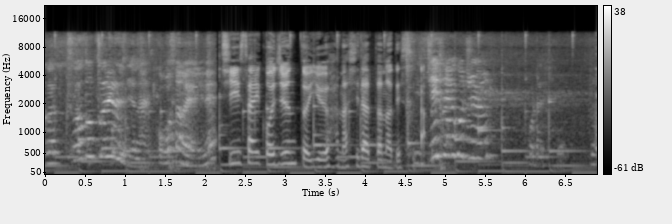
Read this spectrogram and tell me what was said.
これ相当取れるんじゃない？こぼさないようにね。小さい子順という話だったのです小さい子順？これって。どっ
